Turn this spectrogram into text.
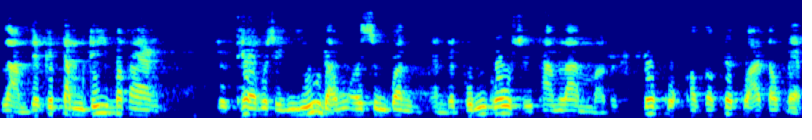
làm cho cái tâm trí bất an. Rồi theo cái sự nhiễu động ở xung quanh, thành ra củng cố sự tham lam mà rốt cuộc không có kết quả tốt đẹp.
